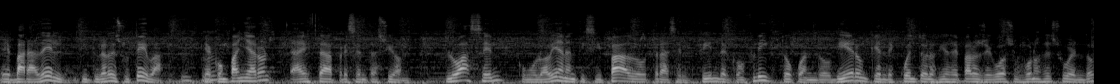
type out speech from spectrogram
eh, Baradel, titular de SUTEBA, que acompañaron a esta presentación. Lo hacen, como lo habían anticipado tras el fin del conflicto, cuando vieron que el descuento de los días de paro llegó a sus bonos de sueldo,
